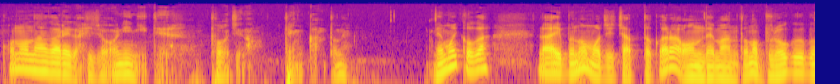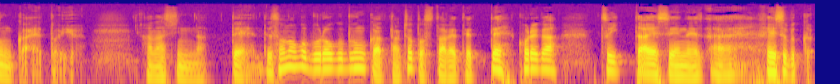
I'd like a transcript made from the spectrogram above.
この流れが非常に似てる。当時の転換とね。で、もう一個がライブの文字チャットからオンデマンドのブログ文化へという話になって、で、その後ブログ文化ってのはちょっと廃れてって、これが Twitter、SNS、Facebook。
